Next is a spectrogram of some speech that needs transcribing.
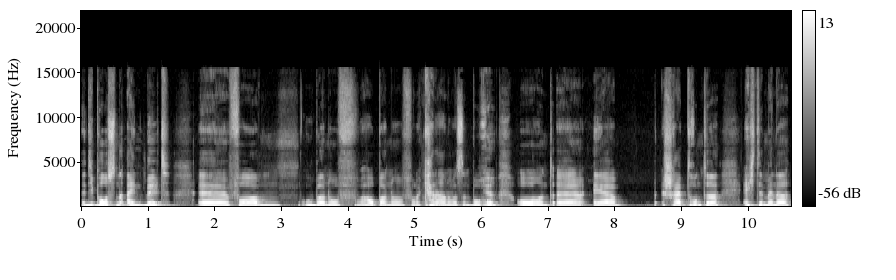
Die posten ein Bild äh, vom U-Bahnhof, Hauptbahnhof oder keine Ahnung was in Bochum und äh, er schreibt drunter, echte Männer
